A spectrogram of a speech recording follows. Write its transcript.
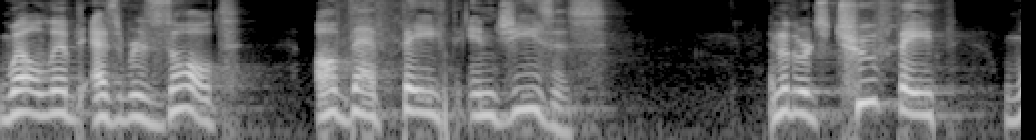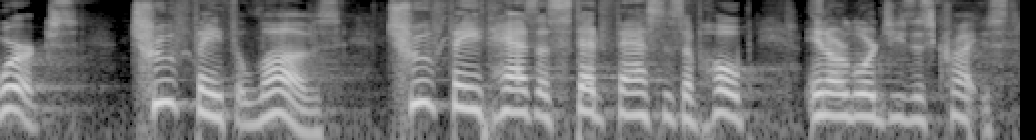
well lived as a result of that faith in Jesus. In other words, true faith works, true faith loves, true faith has a steadfastness of hope in our Lord Jesus Christ.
